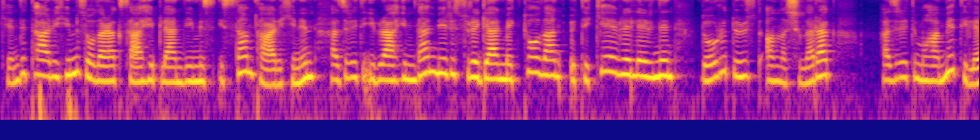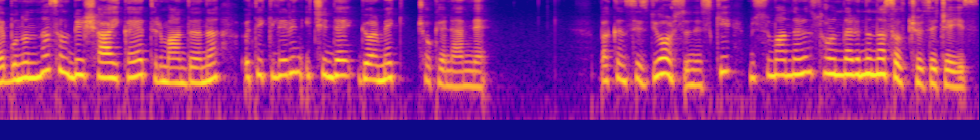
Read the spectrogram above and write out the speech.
kendi tarihimiz olarak sahiplendiğimiz İslam tarihinin Hazreti İbrahim'den beri süre gelmekte olan öteki evrelerinin doğru dürüst anlaşılarak Hazreti Muhammed ile bunun nasıl bir şahikaya tırmandığını ötekilerin içinde görmek çok önemli. Bakın siz diyorsunuz ki Müslümanların sorunlarını nasıl çözeceğiz?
